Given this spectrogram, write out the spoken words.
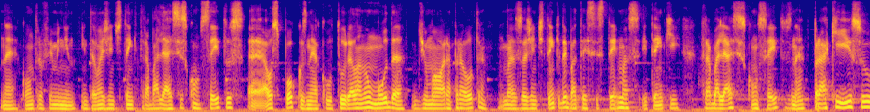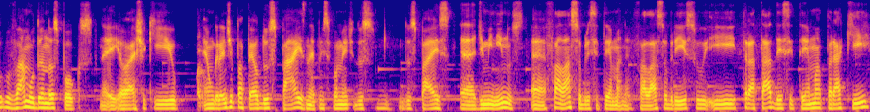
né, contra o feminino. Então a gente tem que trabalhar esses conceitos é, aos poucos, né? A cultura ela não muda de uma hora para outra, mas a gente tem que debater esses temas e tem que trabalhar esses conceitos, né, para que isso vá mudando aos poucos, né? E eu acho que o é um grande papel dos pais, né, principalmente dos, dos pais é, de meninos, é, falar sobre esse tema, né, falar sobre isso e tratar desse tema para que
